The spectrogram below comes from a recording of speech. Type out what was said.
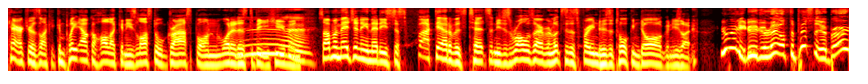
character as like a complete alcoholic and he's lost all grasp on what it is to be Ah. human. So I'm imagining that he's just fucked out of his tits and he just rolls over and looks at his friend who's a talking dog and he's like, "You really need to lay off the piss there, bro."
